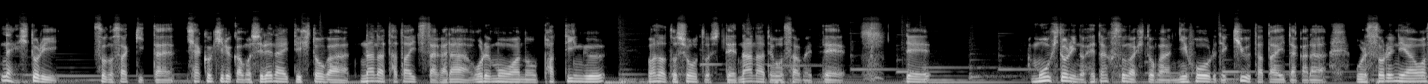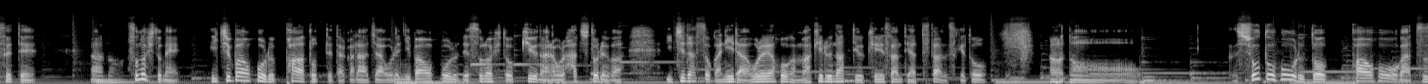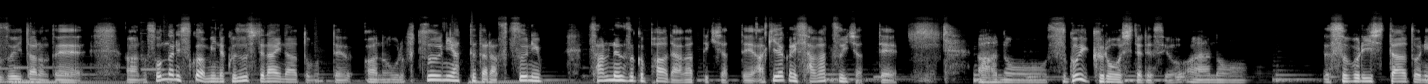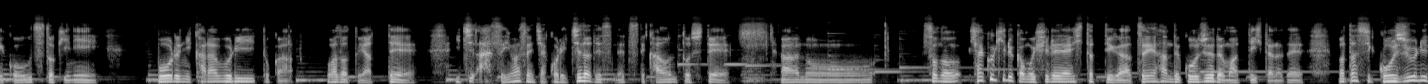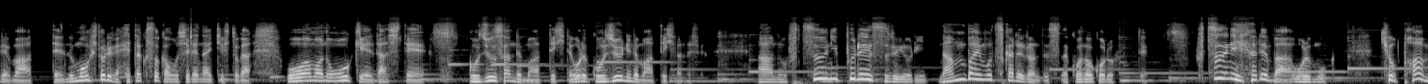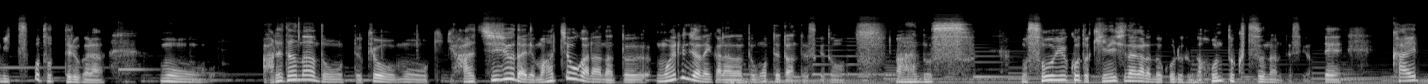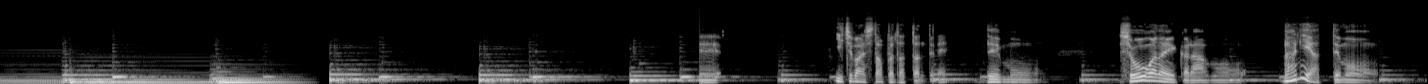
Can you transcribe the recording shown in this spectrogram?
ね、一人、そのさっき言った100切るかもしれないって人が7叩いてたから、俺もあの、パッティングわざとショートして7で収めて、で、もう一人の下手くそな人が2ホールで9叩いたから、俺それに合わせて、あの、その人ね、1番ホールパー取ってたから、じゃあ俺2番ホールでその人9なら俺8取れば、1打数とか2打俺の方が負けるなっていう計算でやってたんですけど、あのーショートホールとパー4が続いたので、あのそんなにスコアみんな崩してないなと思って、あの俺普通にやってたら普通に3連続パーで上がってきちゃって、明らかに差がついちゃって、あの、すごい苦労してですよ。あの、素振りした後にこう打つときに、ボールに空振りとかわざとやって、1、あ、すいません、じゃあこれ1打ですね、つってカウントして、あのー、その100切るかもしれない人っていうが前半で50で回ってきたので、私52で回って、もう一人が下手くそかもしれないっていう人が大甘の OK 出して、53で回ってきて、俺52で回ってきたんですよ。あの、普通にプレイするより何倍も疲れるんですね、このゴルフって。普通にやれば、俺も今日パー3つも取ってるから、もう、あれだなと思って、今日もう80代で回っちゃおうかななんて思えるんじゃないかななんて思ってたんですけど、あの、もうそういうこと気にしながらのゴルフが本当苦痛なんですよ。で、帰一番下っ端だったんでね。で、もう、しょうがないから、もう、何やっても、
